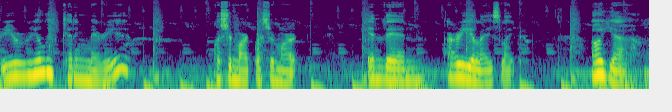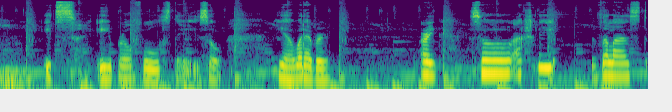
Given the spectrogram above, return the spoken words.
you're really getting married question mark question mark and then i realized like oh yeah it's april fool's day so yeah whatever. All right so actually the last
